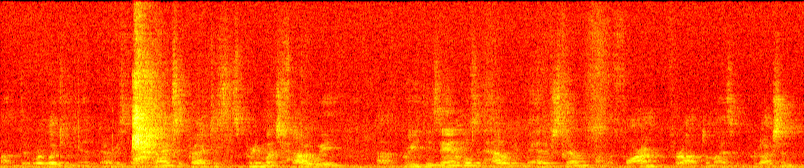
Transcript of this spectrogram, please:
um, that we're looking at everything science and practice. It's pretty much how do we uh, breed these animals and how do we manage them on the farm for optimizing production.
